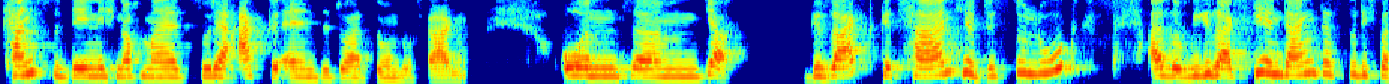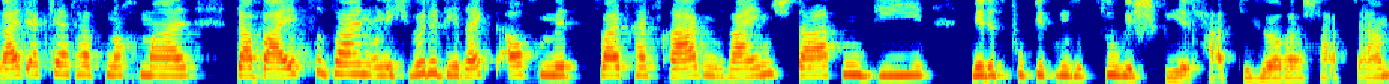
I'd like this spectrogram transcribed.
Kannst du den nicht nochmal zu der aktuellen Situation befragen? Und ähm, ja, gesagt, getan. Hier bist du, Luke. Also wie gesagt, vielen Dank, dass du dich bereit erklärt hast, nochmal dabei zu sein. Und ich würde direkt auch mit zwei, drei Fragen reinstarten, die mir das Publikum so zugespielt hat, die Hörerschaft. Ja.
